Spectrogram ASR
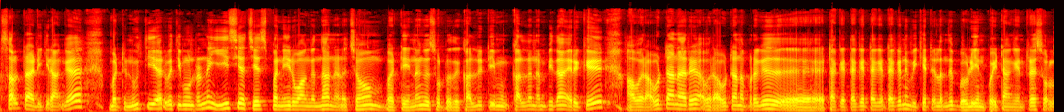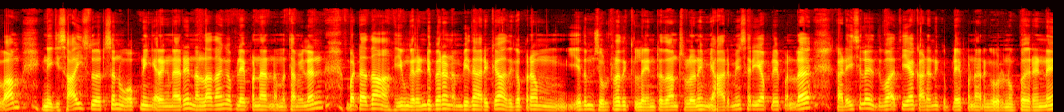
அசால்ட்டாக அடிக்கிறாங்க. பட் நூற்றி அறுபத்தி மூணு ரன்னு ஈஸியாக சேஸ் பண்ணிடுவாங்கன்னு தான் நினச்சோம். பட் என்னங்க சொல்கிறது கல் டீம் கல்லை நம்பி தான் இருக்குது அவர் அவுட் ஆனார். அவர் அவுட் ஆன பிறகு டக்கு டக்கு டக்கு டக்குன்னு விக்கெட்டிலேருந்து பெவிலியன் போயிட்டாங்க என்றே சொல்லலாம். இன்றைக்கி சாய் சுதர்சன் ஓப்பனிங் இறங்கினார். நல்லா தாங்க ப்ளே பண்ணார் நம்ம தமிழன். பட் அதான் இவங்க ரெண்டு பேரும் நம்பி தான் இருக்குது அதுக்கப்புறம் எதுவும் சொல்கிறதுக்கு இல்லை என்று தான் சொல்லணும். யாருமே சரியாக ப்ளே பண்ணல. கடைசியில் இது பார்த்தியா கடனுக்கு ப்ளே பண்ணாருங்க ஒரு முப்பது ரன்னு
